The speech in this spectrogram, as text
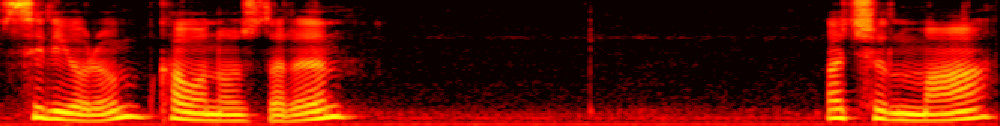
siliyorum kavanozların. Açılma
